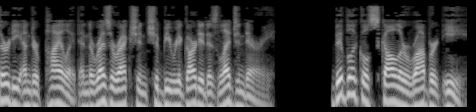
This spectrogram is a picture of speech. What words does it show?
30 under Pilate and the resurrection should be regarded as legendary. Biblical scholar Robert E.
